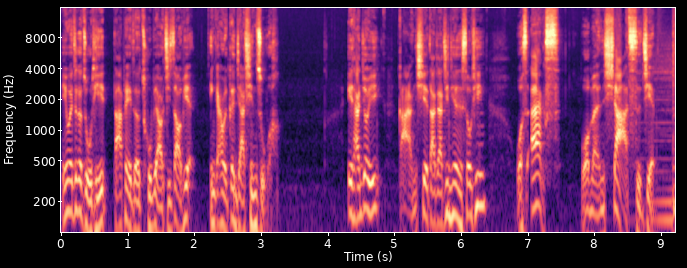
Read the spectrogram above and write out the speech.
因为这个主题搭配着图表及照片，应该会更加清楚哦。一谈就赢，感谢大家今天的收听，我是 X，我们下次见。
